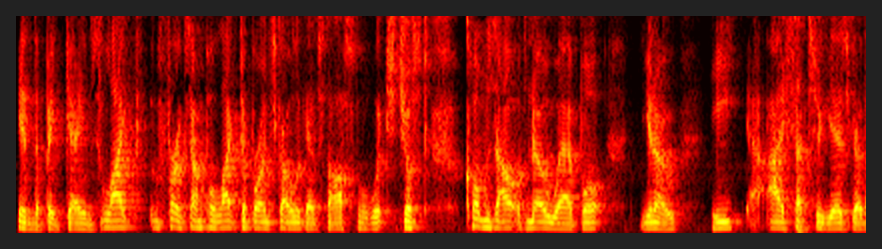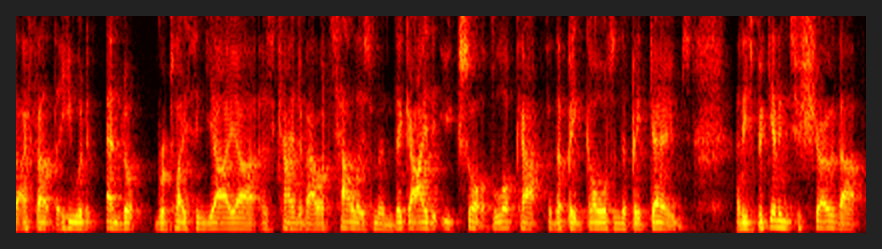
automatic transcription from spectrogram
in the big games. Like for example like De Bruyne's goal against Arsenal which just comes out of nowhere but you know he I said 2 years ago that I felt that he would end up replacing Yaya as kind of our talisman the guy that you sort of look at for the big goals in the big games. And he's beginning to show that.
